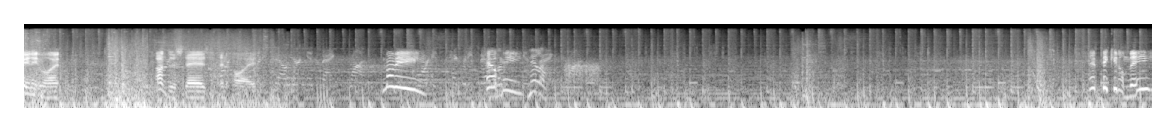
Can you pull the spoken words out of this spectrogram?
Get in right. Under the stairs and hide. Mummy! Help me! Miller. They're picking on me!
